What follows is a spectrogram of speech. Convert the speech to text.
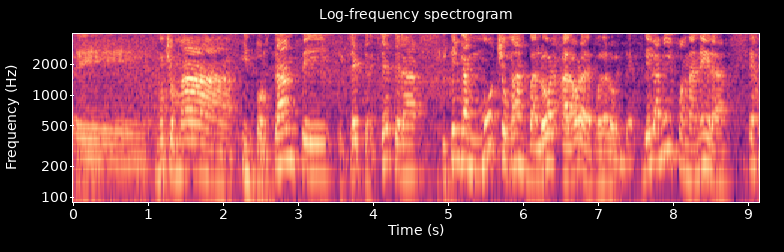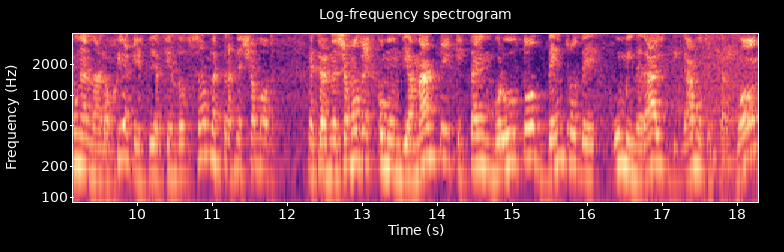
eh, mucho más importante, etcétera, etcétera, y tenga mucho más valor a la hora de poderlo vender. De la misma manera, es una analogía que yo estoy haciendo, son nuestras Neshamot. Nuestras Neshamot es como un diamante que está en bruto dentro de un mineral, digamos el carbón,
